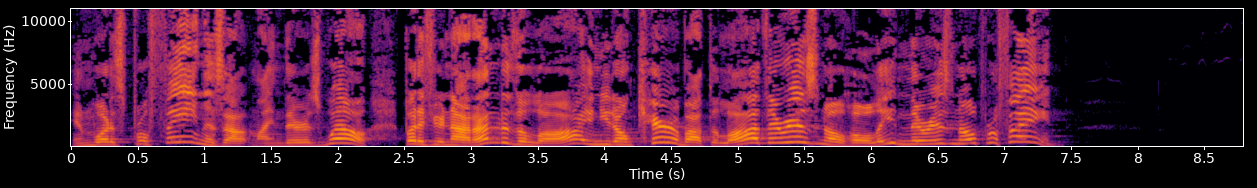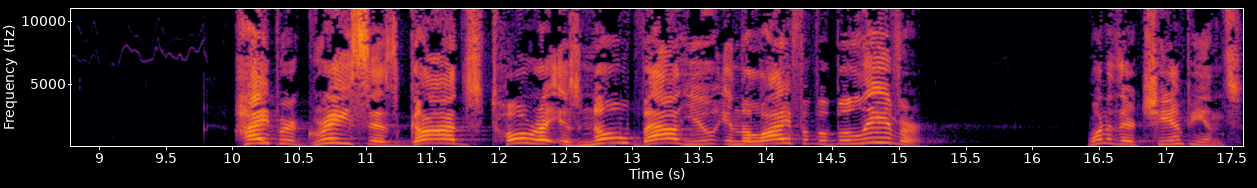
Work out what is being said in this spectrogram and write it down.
and what is profane is outlined there as well. But if you're not under the law and you don't care about the law there is no holy and there is no profane. Hyper grace says god's torah is no value in the life of a believer. One of their champions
